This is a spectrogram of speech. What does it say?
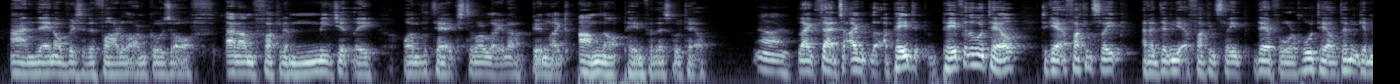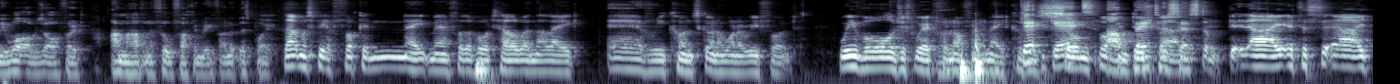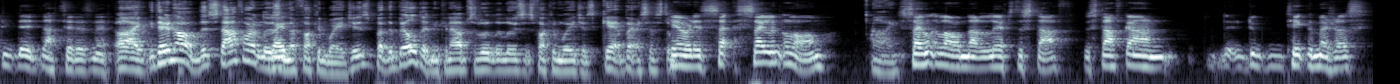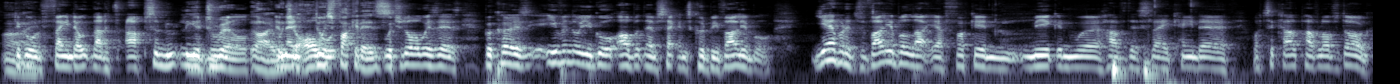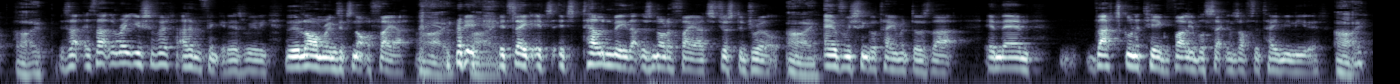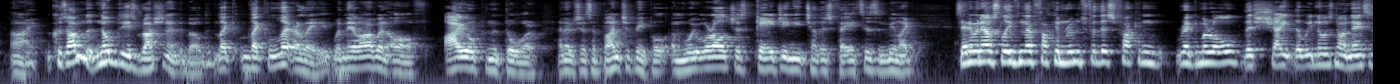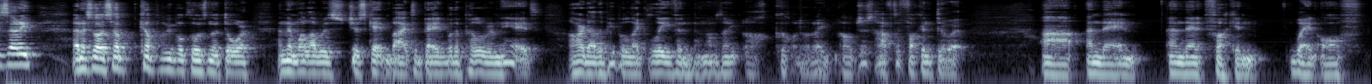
and then obviously the fire alarm goes off, and I'm fucking immediately on the text to Marlena, being like, "I'm not paying for this hotel." Like that, I, I paid paid for the hotel to get a fucking sleep, and I didn't get a fucking sleep. Therefore, hotel didn't give me what I was offered. I'm having a full fucking refund at this point. That must be a fucking nightmare for the hotel when they're like, every cunt's gonna want a refund. We've all just worked for nothing tonight because Get get some a fucking better douchebag. system. Get- Aye, it's a aye. That's it, isn't it? Aye, they're not. The staff aren't losing Right. their fucking wages, but the building can absolutely lose its fucking wages. Get a better system. Here it is: si- silent alarm. Aye, silent alarm that alerts the staff. The staff can take the measures to go and find out that it's absolutely a drill. Aye, and which it always fucking is. Which it always is. Because even though you go, oh, but them seconds could be valuable. Yeah, but it's valuable that you're fucking making we have this like kind of what's it called, Pavlov's dog. aye, Is that is that the right use of it? I don't think it is really. The alarm rings. It's not a fire. Aye, right? aye. It's like it's it's telling me that there's not a fire. It's just a drill. Aye. Every single time it does that, and then that's going to take valuable seconds off the time you need it. aye, aye. Because I'm the, nobody's rushing in the building. Like, like literally, when the alarm went off, I opened the door and it was just a bunch of people, and we were all just gauging each other's faces and being like, "Is anyone else leaving their fucking rooms for this fucking rigmarole? This shite that we know is not necessary?" And I saw a couple of people closing the door, and then while I was just getting back to bed with a pillow in my head, I heard other people like leaving, and I was like, "Oh god, all right, I'll just have to fucking do it." Uh, and then and then it fucking went off.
